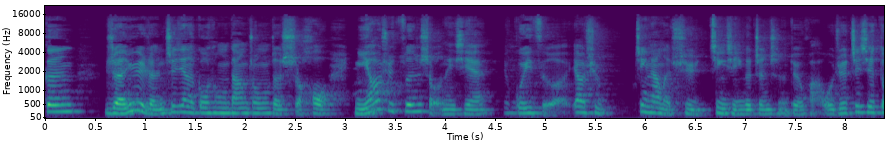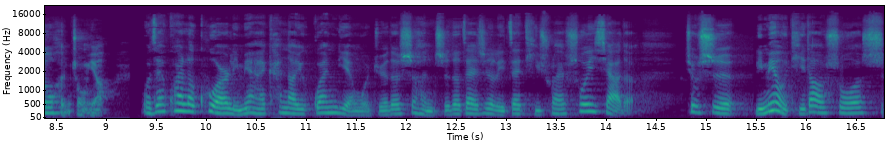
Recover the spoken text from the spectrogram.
跟人与人之间的沟通当中的时候，你要去遵守那些规则，要去尽量的去进行一个真诚的对话。我觉得这些都很重要。我在《快乐酷儿》里面还看到一个观点，我觉得是很值得在这里再提出来说一下的，就是里面有提到说是。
